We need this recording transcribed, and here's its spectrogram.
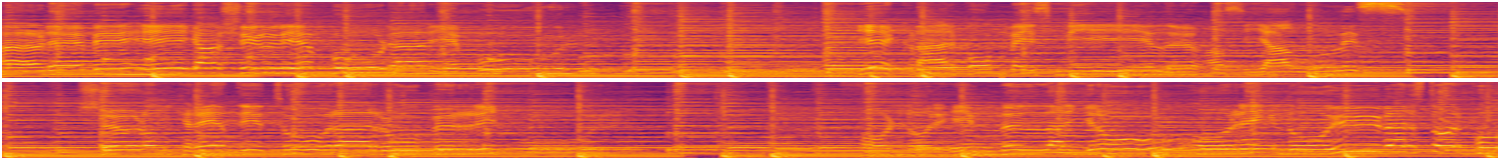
er det med ega skyld jeg bor der jeg bor. Jeg klær på meg smilet hans Hjallis, sjøl om kreditora roper i kor. For når himmel er grå og regn og uvær står på,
